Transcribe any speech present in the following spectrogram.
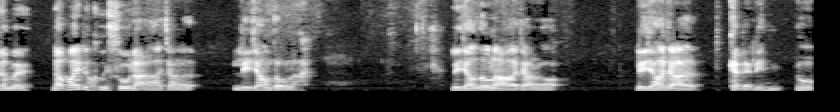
ပေမဲ့နောက်ပိုင်းတစ်ခုဆိုးလာတာကျတော့လေချောင်းသုံးလာလေချောင်းသုံးလာတော့ကျတော့လေချောင်းကျတော့ခက်တယ်လေဟို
